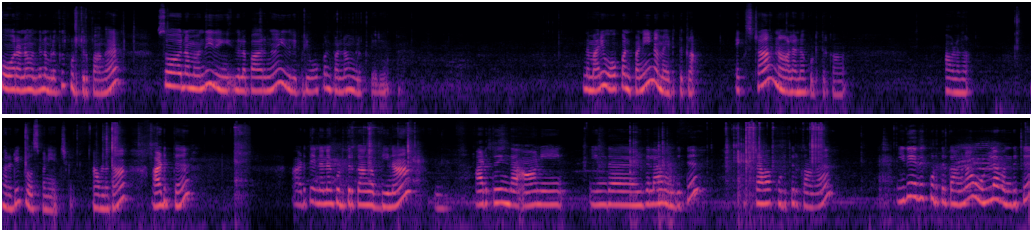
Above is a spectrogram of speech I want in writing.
ஃபோர் அண்ணா வந்து நம்மளுக்கு கொடுத்துருப்பாங்க. ஸோ நம்ம வந்து இது இதில் பாருங்கள் இதில் இப்படி ஓப்பன் பண்ணால் உங்களுக்கு தெரியும். இந்த மாதிரி ஓப்பன் பண்ணி நம்ம எடுத்துக்கலாம். எக்ஸ்ட்ரா நாலெண்ணெய் கொடுத்துருக்காங்க. அவ்வளோதான் மறுபடியும் க்ளோஸ் பண்ணி வச்சுக்கலாம். அவ்வளோதான் அடுத்து அடுத்து என்னென்ன கொடுத்துருக்காங்க அப்படின்னா அடுத்து இந்த ஆணி இந்த இதெல்லாம் வந்துட்டு எக்ஸ்ட்ராவாக கொடுத்துருக்காங்க. இது எதுக்கு கொடுத்துருக்காங்கன்னா உள்ளே வந்துட்டு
